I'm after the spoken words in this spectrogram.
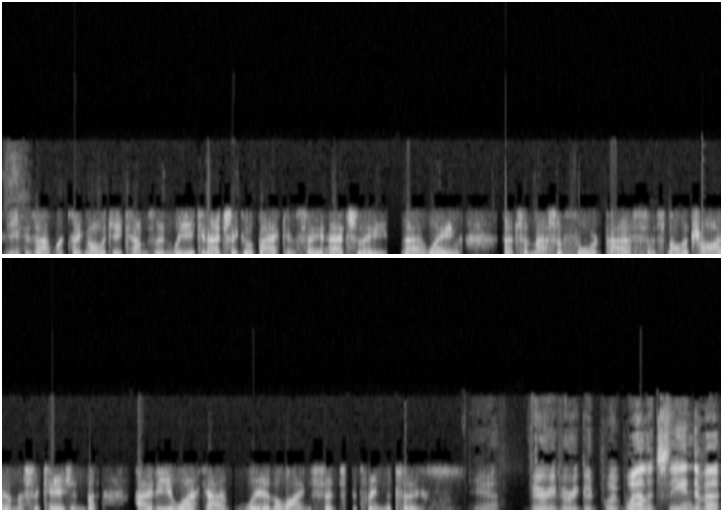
Yeah. Is that where technology comes in, where you can actually go back and say, actually, uh, Wayne, that's a massive forward pass. That's not a try on this occasion. But how do you work out where the line sits between the two? Yeah. Very, very good point. Well, it's the end of a,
